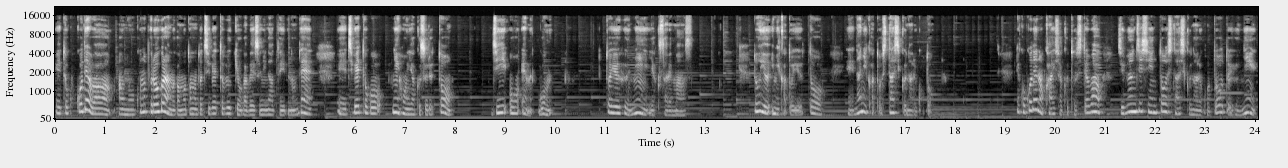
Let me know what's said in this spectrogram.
えーと、ここではあのこのプログラムがもともとチベット仏教がベースになっているので、えー、チベット語に翻訳すると GOM、ゴム。というふうに訳されます。どういう意味かというと、えー、何かと親しくなることで。ここでの解釈としては自分自身と親しくなることというふうに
